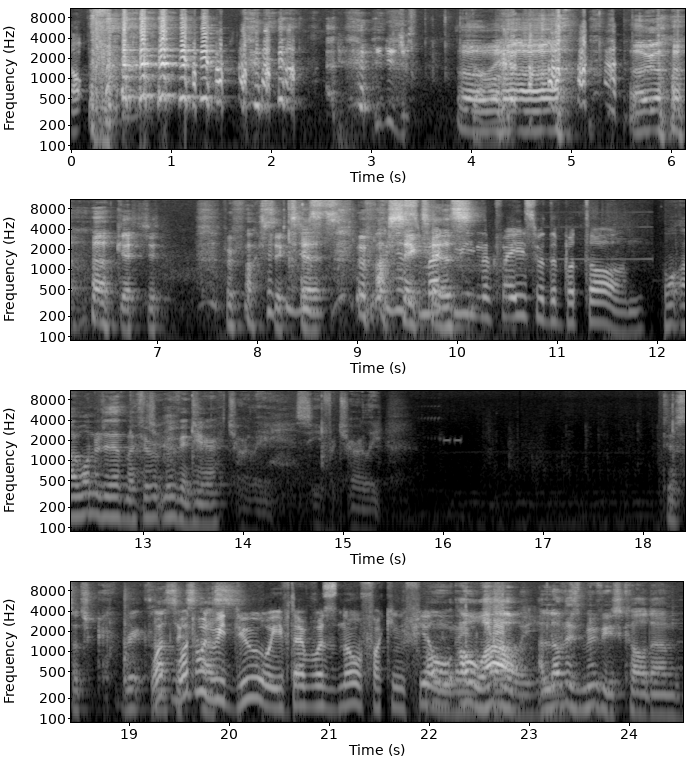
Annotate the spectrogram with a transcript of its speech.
Oh, Did you just Oh, uh, oh, okay. shit. For fuck's sake, Tess. just- For fuck's just sake, smacked Tess. me in the face with the baton. Well, I wonder do they have my favorite movie in here. Charlie, C for Charlie. There's such great What classics. what would we do if there was no fucking film? Oh, oh wow! Charlie? I love these movies called um,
